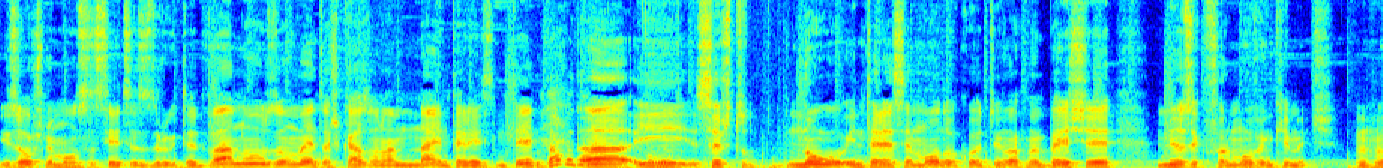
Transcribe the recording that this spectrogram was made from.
изобщо не мога да се сетя с другите два, но за момента ще казвам най- най-интересните. Да, бе, да. А, и също много интересен модул, който имахме, беше Music for Moving Image, Мгм.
